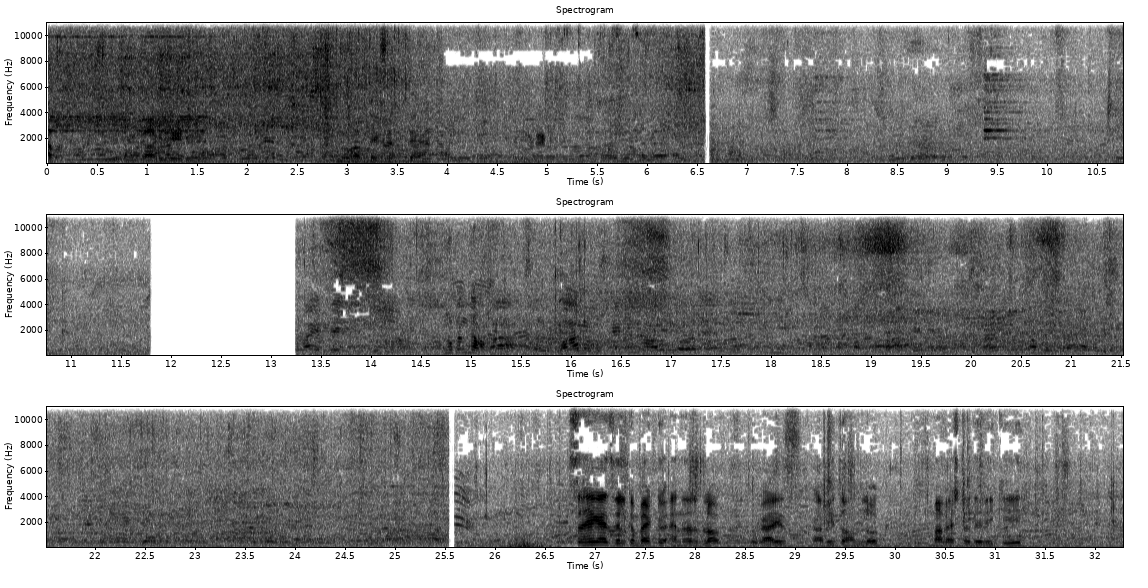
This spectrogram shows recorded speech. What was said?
एकदम गाड़ी रेडी है। तो आप देख सकते हैं ठीक। सो है guys welcome back to another blog तो गाइज़ अभी तो हम लोग माँ वैष्णो देवी की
